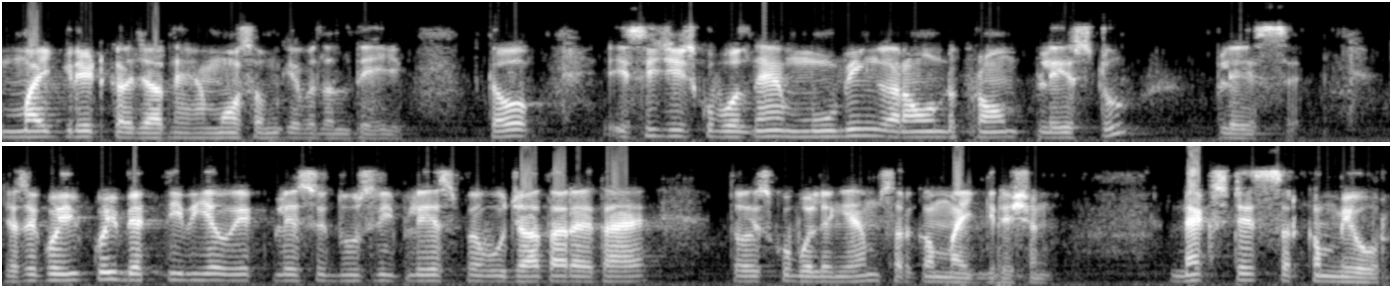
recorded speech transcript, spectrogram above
माइग्रेट कर जाते हैं, मौसम के बदलते ही। तो इसी चीज़ को बोलते हैं moving around from place to place से। जैसे कोई कोई व्यक्ति भी है, वो एक प्लेस से दूसरी प्लेस पर वो जाता रहता है तो इसको बोलेंगे हम सरकम माइग्रेशन नेक्स्ट इज़ सरकम म्योर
